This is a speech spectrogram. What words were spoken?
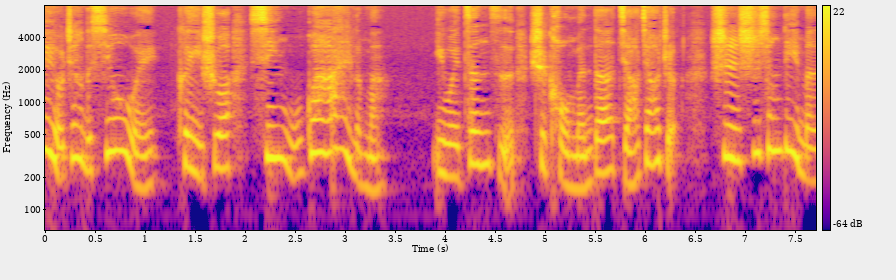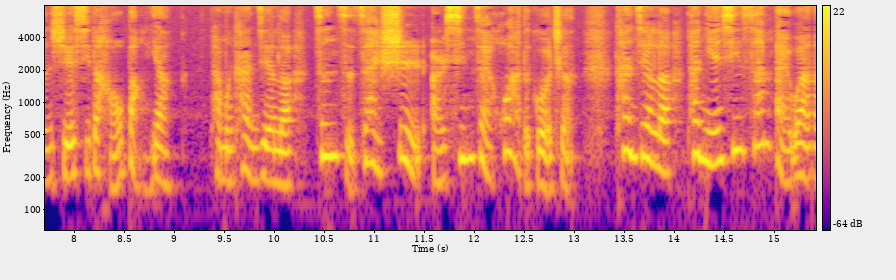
又有这样的修为，可以说心无挂碍了吗？因为曾子是孔门的佼佼者，是师兄弟们学习的好榜样。他们看见了曾子在世而心在化的过程，看见了他年薪三百万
